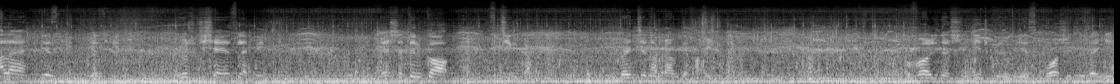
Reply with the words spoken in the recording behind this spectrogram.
ale jest jest. Już dzisiaj jest lepiej. Jeszcze tylko wcinka. Będzie naprawdę fajnie. Powoli na silniczku, żeby nie spłoszyć tutaj nic.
